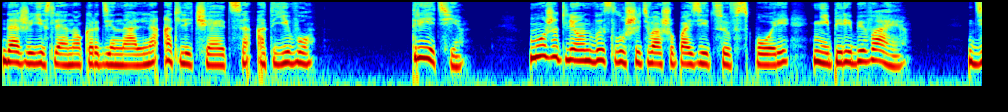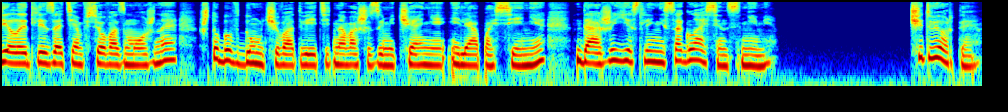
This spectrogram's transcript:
даже если оно кардинально отличается от его? Третье. Может ли он выслушать вашу позицию в споре, не перебивая? Делает ли затем все возможное, чтобы вдумчиво ответить на ваши замечания или опасения, даже если не согласен с ними? Четвертое.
